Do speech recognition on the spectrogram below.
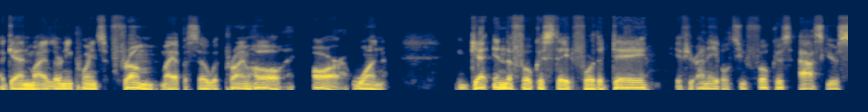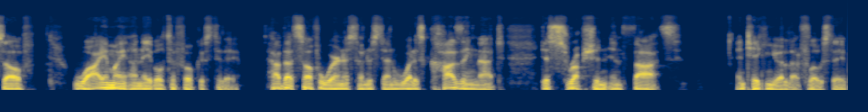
Again, my learning points from my episode with Prime Hall are one, get in the focus state for the day if you're unable to focus, ask yourself, why am I unable to focus today? Have that self awareness to understand what is causing that disruption in thoughts and taking you out of that flow state.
